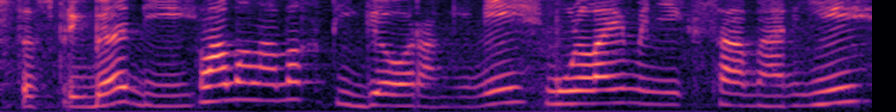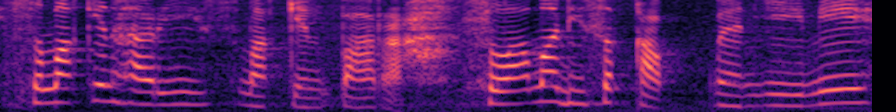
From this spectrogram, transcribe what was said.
hostess pribadi. Lama-lama ketiga orang ini mulai menyiksa Man Yi semakin hari semakin parah. Selama disekap, Man Yi ini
